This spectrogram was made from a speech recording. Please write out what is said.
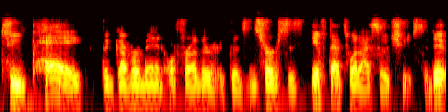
to pay the government or for other goods and services if that's what I so choose to do.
